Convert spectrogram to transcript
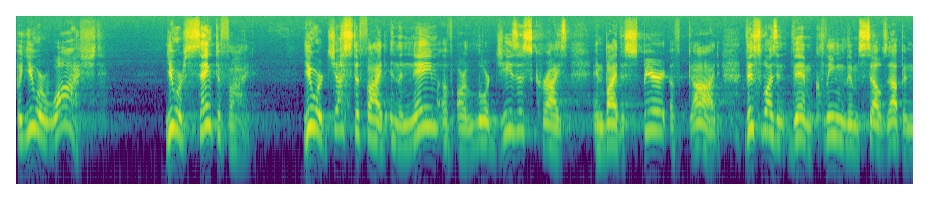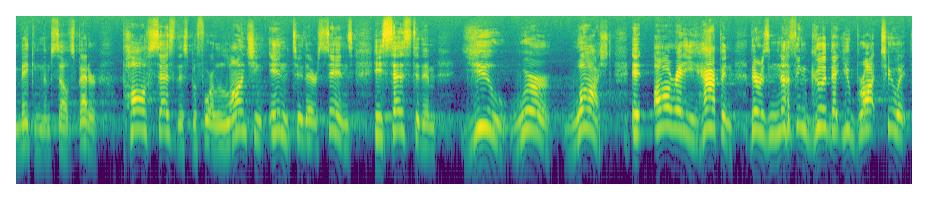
But you were washed, you were sanctified, you were justified in the name of our Lord Jesus Christ and by the Spirit of God. This wasn't them cleaning themselves up and making themselves better. Paul says this before launching into their sins. He says to them, You were washed. It already happened. There is nothing good that you brought to it.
